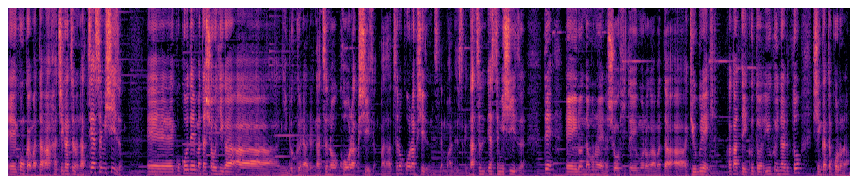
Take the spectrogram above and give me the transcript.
えー、今回また8月の夏休みシーズン、えー、ここでまた消費が鈍くなる。夏の行楽シーズン、まあ、夏の行楽シーズンってもあれですけど夏休みシーズン。で、えー、いろんなものへの消費というものがまた急ブレーキとかかっていくというふうになると新型コロナ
